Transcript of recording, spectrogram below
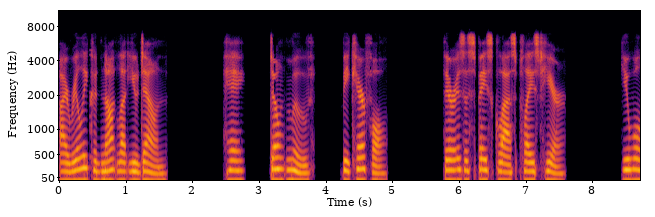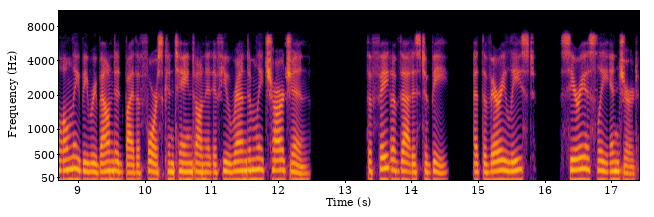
I really could not let you down. Hey, don't move, be careful. There is a space glass placed here. You will only be rebounded by the force contained on it if you randomly charge in. The fate of that is to be, at the very least, seriously injured.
